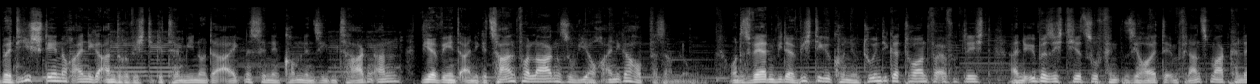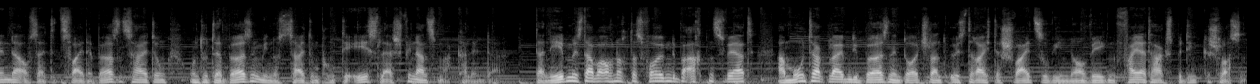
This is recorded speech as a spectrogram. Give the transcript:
Überdies stehen noch einige andere wichtige Termine und Ereignisse in den kommenden sieben Tagen an, wie erwähnt einige Zahlenvorlagen sowie auch einige Hauptversammlungen. Und es werden wieder wichtige Konjunkturindikatoren veröffentlicht. Eine Übersicht hierzu finden Sie heute im Finanzmarktkalender auf Seite 2 der Börsenzeitung und unter börsen-zeitung.de slash Finanzmarktkalender. Daneben ist aber auch noch das folgende beachtenswert. Am Montag bleiben die Börsen in Deutschland, Österreich, der Schweiz sowie in Norwegen feiertagsbedingt geschlossen.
